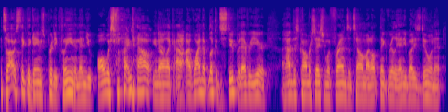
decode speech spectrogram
And so I always think the game's pretty clean. And then you always find out, you know, yeah, like yeah. I, I wind up looking stupid every year. I have this conversation with friends and tell them I don't think really anybody's doing it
